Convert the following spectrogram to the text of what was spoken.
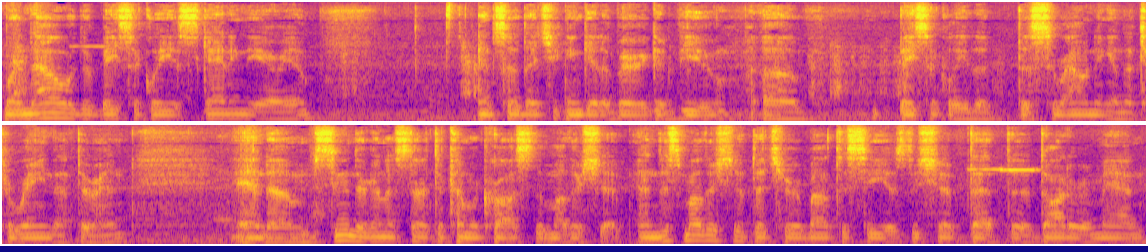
where now they're basically is scanning the area, and so that you can get a very good view of basically the the surrounding and the terrain that they're in. And um, soon they're going to start to come across the mothership. And this mothership that you're about to see is the ship that the daughter of man,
